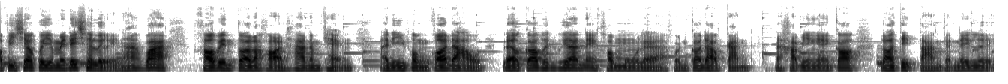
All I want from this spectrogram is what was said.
Official ก็ยังไม่ได้เฉลยนะว่าเขาเป็นตัวละครท่าน้ำแข็ง อันนี้ผมก็เดาแล้วก็เพื่อนๆในคอมมูหลายๆคนก็เดากันนะครับยังไงก็รอติดตามกันได้เลย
